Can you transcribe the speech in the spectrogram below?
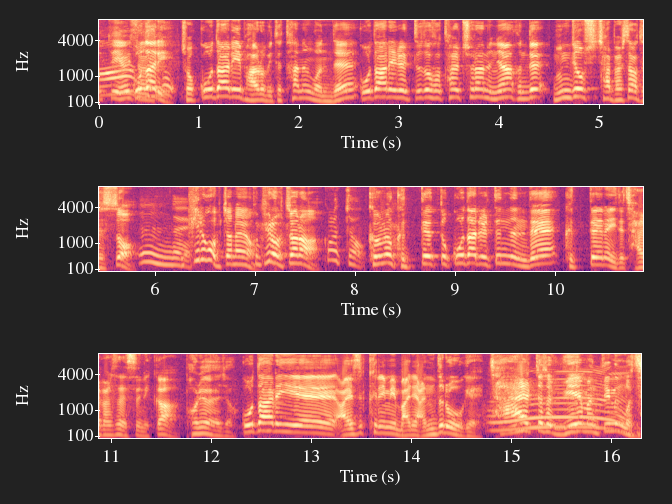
아. 되어 있어요. 꼬다리. 저 꼬다리 바로 밑에 타는 건데 꼬다리를 뜯어서 탈출하느냐? 근데 문제 없이 잘 발사가 됐어. 음, 네. 필요가 없잖아요. 그럼 필요 없잖아. 그렇죠. 그러면 그때 또 꼬다리를 뜯는데 그때는 이제 잘 발사됐으니까 버려야죠. 꼬다리에 아이스크림이 많이 안 들어오게 잘 떼서 위에만 띄는 거지.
